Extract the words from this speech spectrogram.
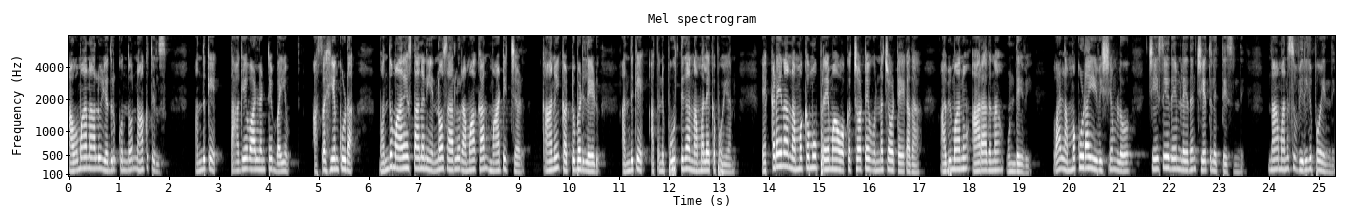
అవమానాలు ఎదుర్కొందో నాకు తెలుసు. అందుకే తాగేవాళ్ళంటే భయం అసహ్యం కూడా. మందు మానేస్తానని ఎన్నోసార్లు రమాకాంత్ మాటిచ్చాడు కానీ కట్టుబడి లేడు. అందుకే అతన్ని పూర్తిగా నమ్మలేకపోయాను. ఎక్కడైనా నమ్మకము ప్రేమ ఒకచోటే ఉన్న చోటే కదా. అభిమానం ఆరాధన ఉండేవి. వాళ్ళ అమ్మ కూడా ఈ విషయంలో చేసేదేం లేదని చేతులెత్తేసింది. నా మనసు విరిగిపోయింది.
